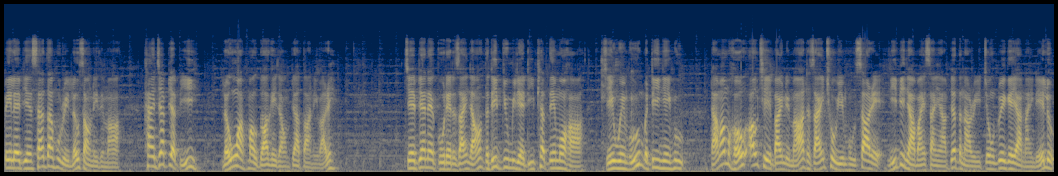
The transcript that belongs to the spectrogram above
ပင်လယ်ပြင်စမ်းသပ်မှုတွေလှုပ်ဆောင်နေစဉ်မှာဟန်ချက်ပြတ်ပြီးလုံးဝမှောက်သွားခဲ့ကြောင်းပြသနေပါတယ်။ကျေပြန့်တဲ့ကိုယ်တဲ့ဒီဇိုင်းကြောင့်တတိပြုမိတဲ့ဒီဖြတ်သင်းမောဟာရေဝင်မှုမတည်ငြိမ်မှုဒါမှမဟုတ်အောက်ခြေပိုင်းတွေမှာဒီဇိုင်းချို့ယွင်းမှုစတဲ့ဤပညာပိုင်းဆိုင်ရာပြဿနာတွေကြုံတွေ့ခဲ့ရနိုင်တယ်လို့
